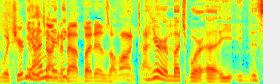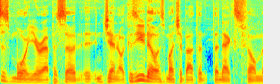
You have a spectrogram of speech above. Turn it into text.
what you're going Yeah, to be I mean, talking about, but it was a long time. You're a much more. Uh, y- y- this is more your episode in general because you know as much about the, the next film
